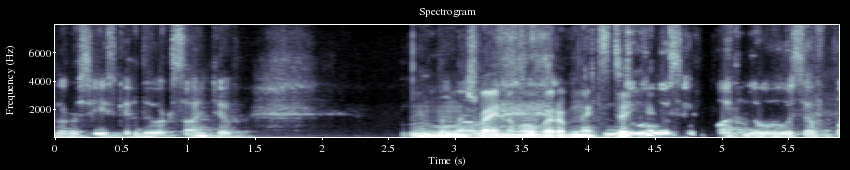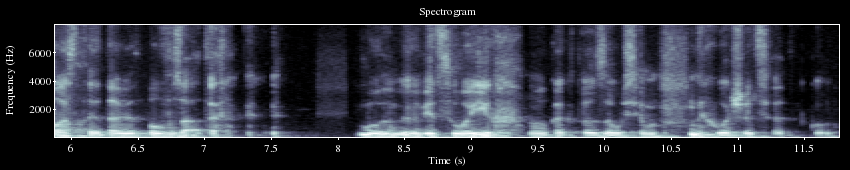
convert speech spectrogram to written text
російських диверсантів. Ну, на швейному виробництві. Довелося впасти, довелося впасти та відповзати. Бо від своїх, ну, як-то зовсім не хочеться таку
